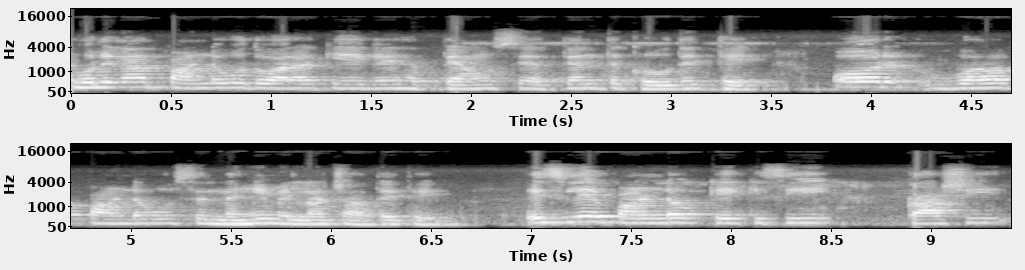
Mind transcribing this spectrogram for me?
भोलेनाथ पांडवों द्वारा किए गए हत्याओं से अत्यंत क्रोधित थे और वह पांडवों से नहीं मिलना चाहते थे। इसलिए पांडव के किसी काशी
